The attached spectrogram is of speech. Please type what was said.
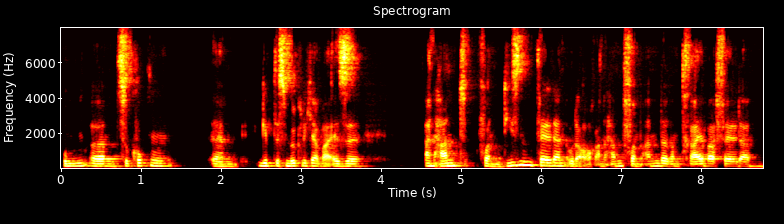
um ähm, zu gucken, ähm, gibt es möglicherweise anhand von diesen Feldern oder auch anhand von anderen Treiberfeldern,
